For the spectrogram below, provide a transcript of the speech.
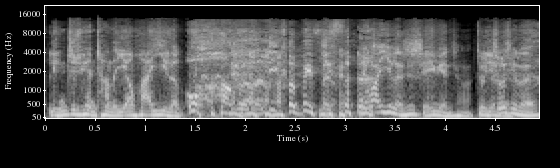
林志炫唱的《烟花易冷》，哇，我立刻被粉丝 烟花易冷是谁原唱？周杰伦周杰伦，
